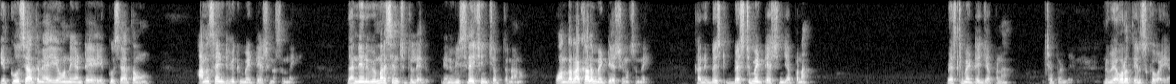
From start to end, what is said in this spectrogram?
ఎక్కువ శాతం ఏమున్నాయంటే ఎక్కువ శాతం అన్సైంటిఫిక్ మెడిటేషన్స్ ఉన్నాయి దాన్ని నేను విమర్శించటం లేదు. నేను విశ్లేషించి చెప్తున్నాను. వంద రకాల మెడిటేషన్స్ ఉన్నాయి. కానీ బెస్ట్ బెస్ట్ మెడిటేషన్ చెప్పనా? బెస్ట్ మెడిటేషన్ చెప్పనా? చెప్పండి. నువ్వెవరో తెలుసుకోవయ్యా.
